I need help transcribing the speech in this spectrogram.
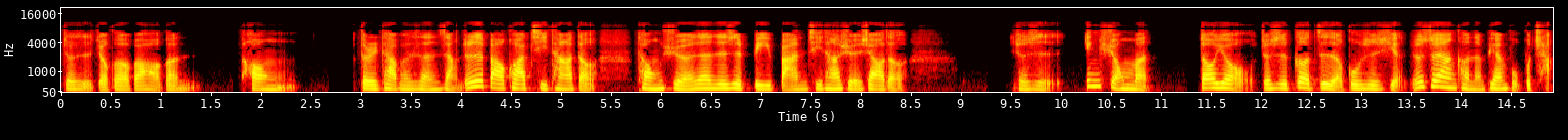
就是九哥、爆豪跟红 Three Top 身上，就是包括其他的同学，甚至是 B 班其他学校的，就是英雄们都有，就是各自的故事线。就虽然可能篇幅不长，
